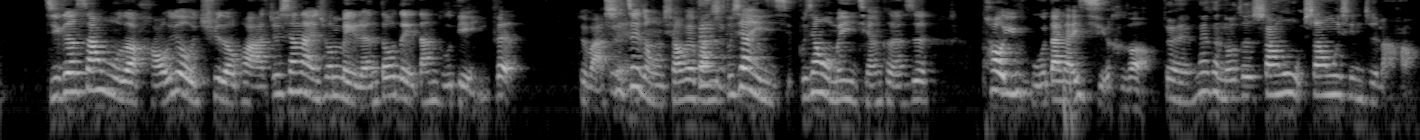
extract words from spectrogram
几个三五的好友去的话，就相当于说每人都得单独点一份，对吧？是这种消费方式，不像以前，不像我们以前可能是泡一壶大家一起喝。对，那很多是商务商务性质嘛，哈。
